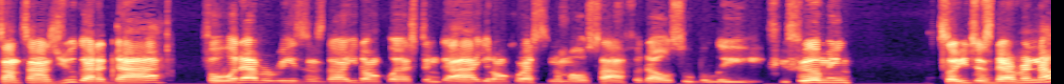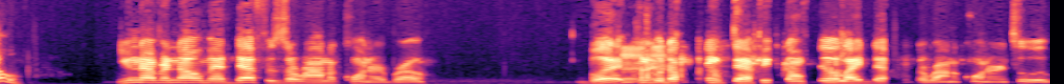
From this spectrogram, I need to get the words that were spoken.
Sometimes you gotta die for whatever reasons, dog. You don't question God. You don't question the Most High for those who believe. You feel me? So you just never know. You never know, man. Death is around the corner, bro. But Mhm. people don't think that. People don't feel like death is around the corner until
